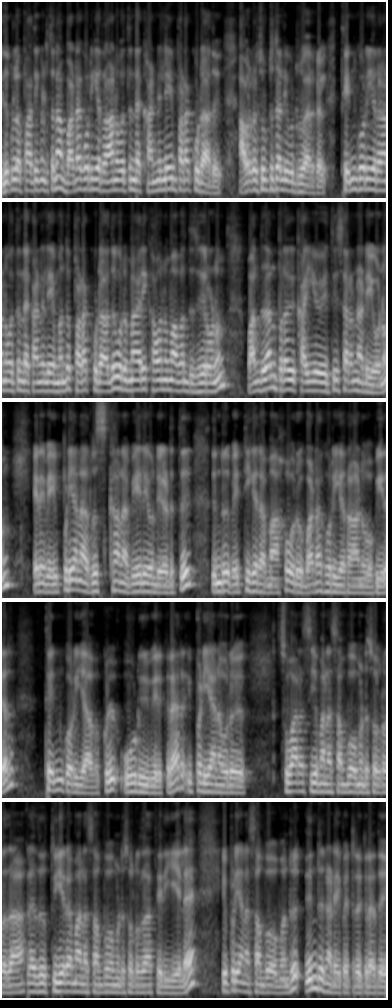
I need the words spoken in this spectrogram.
இதுக்குள்ள பார்த்தீங்கன்னு சொன்னா வடகொரிய ராணுவத்தின் கண்ணிலையும் படக்கூடாது. அவர்கள் சுட்டு தள்ளி விட்டுருவார்கள். தென்கொரிய ராணுவத்தின் கண்ணிலையும் வந்து படக்கூடாது. ஒரு மாதிரி கவனமாக வந்து சேரணும். வந்துதான் பிறகு கையெழுத்தி சரணடையணும். எனவே இப்படியான ரிஸ்கான வேலை ஒன்று எடுத்து இன்று வெற்றிகரமாக ஒரு வடகொரிய ராணுவ வீரர் தென் கொரியாவுக்குள் இருக்கிறார் இப்படியான ஒரு சுவாரஸ்யமான சம்பவம் என்று சொல்றதா? அல்லது துயரமான சம்பவம் என்று சொல்றதா தெரியல. இப்படியான சம்பவம் ஒன்று இன்று நடைபெற்றிருக்கிறது.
